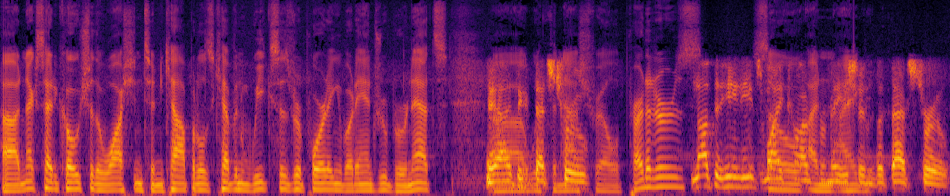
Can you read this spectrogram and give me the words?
uh, next head coach of the Washington Capitals. Kevin Weeks is reporting about Andrew Brunette. Yeah, I uh, think with that's true. Nashville Predators. Not that he needs my So, I- confirmation, but that's true.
